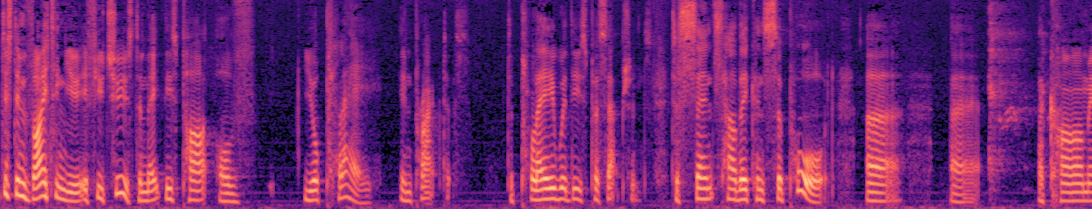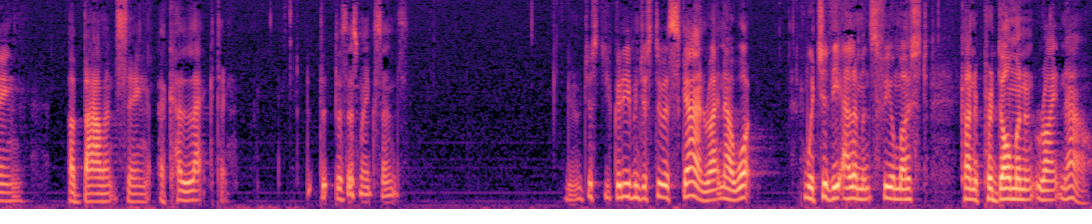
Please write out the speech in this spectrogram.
just inviting you, if you choose, to make these part of your play in practice, to play with these perceptions, to sense how they can support uh, uh, a calming, a balancing, a collecting. D- does this make sense? You know, just you could even just do a scan right now. What, which of the elements feel most kind of predominant right now?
